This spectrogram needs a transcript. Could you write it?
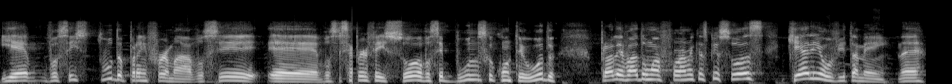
e é você estuda para informar, você é, você se aperfeiçoa, você busca o conteúdo para levar de uma forma que as pessoas querem ouvir também, né?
